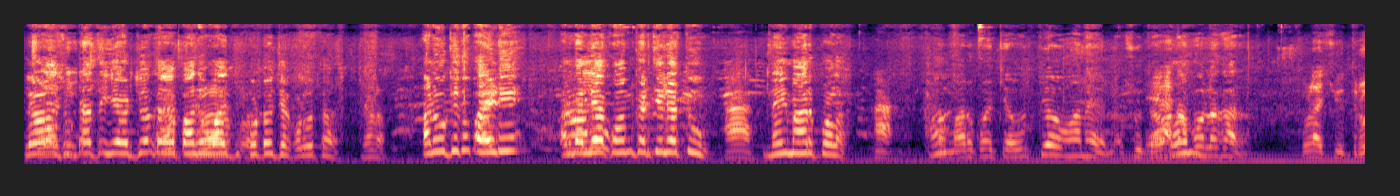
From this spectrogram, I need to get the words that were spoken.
લેવડા છૂટા થઈ ગયા જો તમે પાછો વાંચ ખોટો ઝઘડો થાય. અને હું કીધું બાયડી અને મને લે કોમ કરજે લે તું. નહીં માર પડે. હા. તમારું કોઈ કેવું કેવું અને સુધારો નાખો લગાર થોડા સુધરો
